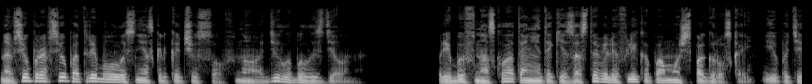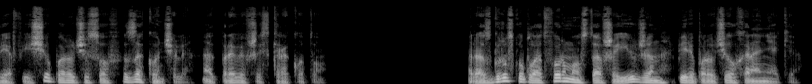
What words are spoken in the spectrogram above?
На все про все потребовалось несколько часов, но дело было сделано. Прибыв на склад, они таки заставили Флика помочь с погрузкой и, потеряв еще пару часов, закончили, отправившись к Ракоту. Разгрузку платформы уставший Юджин перепоручил Хороняке.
